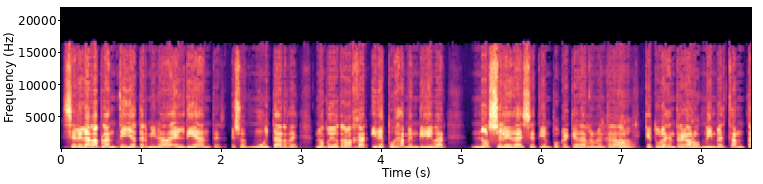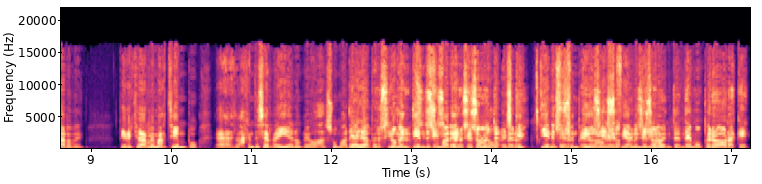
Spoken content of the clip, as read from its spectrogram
Se le da la plantilla terminada el día antes. Eso es muy tarde, no ha podido trabajar y después a Mendilíbar no se le da ese tiempo que hay que darle a un entrenador que tú le has entregado los mimbres tan tarde tarde tienes que darle más tiempo. Eh, la gente se reía, ¿no? Que, oh, sumaré. Ya, ya, pero sí, no pero, me entiende sí, sumaré. Sí, pero no, es que tiene su sentido lo que decía Mendilibar. eso lo entendemos, pero ¿ahora qué?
